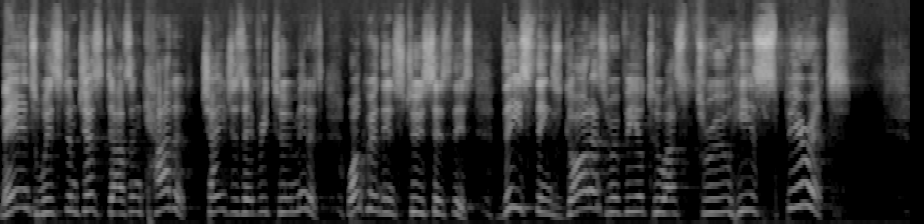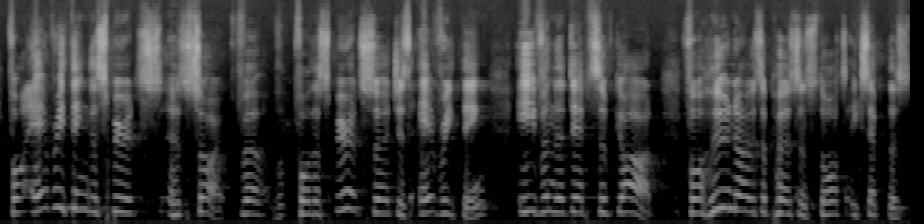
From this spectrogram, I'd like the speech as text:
Man's wisdom just doesn't cut it, changes every two minutes. 1 Corinthians 2 says this These things God has revealed to us through his Spirit. For everything the Spirit, uh, sorry, for, for the Spirit searches everything, even the depths of God. For who knows a person's thoughts except the,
